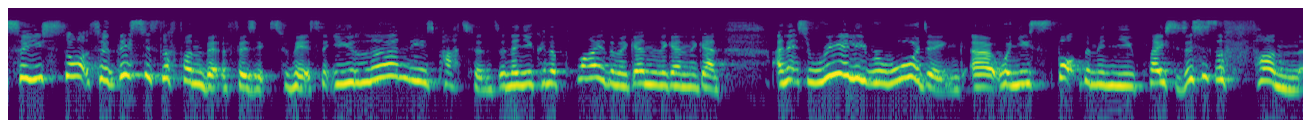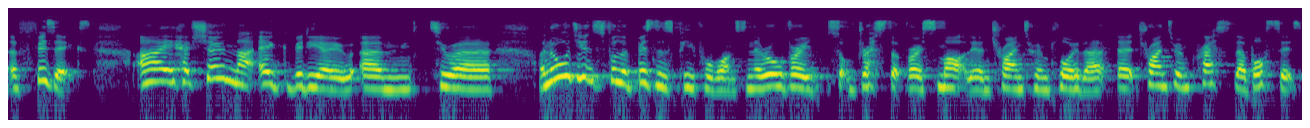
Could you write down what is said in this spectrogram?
so you start, so this is the fun bit of physics for me. It's that you learn these patterns and then you can apply them again and again and again. And it's really rewarding uh, when you spot them in new places. This is the fun of physics. I have shown that egg video um, to a, an audience full of business people once, and they're all very sort of dressed up very smartly and trying to employ their, uh, trying to impress their bosses.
